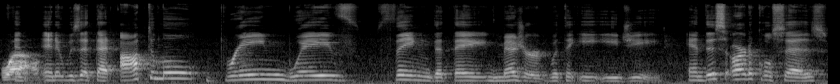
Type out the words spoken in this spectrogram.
Wow. And, and it was at that optimal brain wave thing that they measured with the EEG. And this article says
